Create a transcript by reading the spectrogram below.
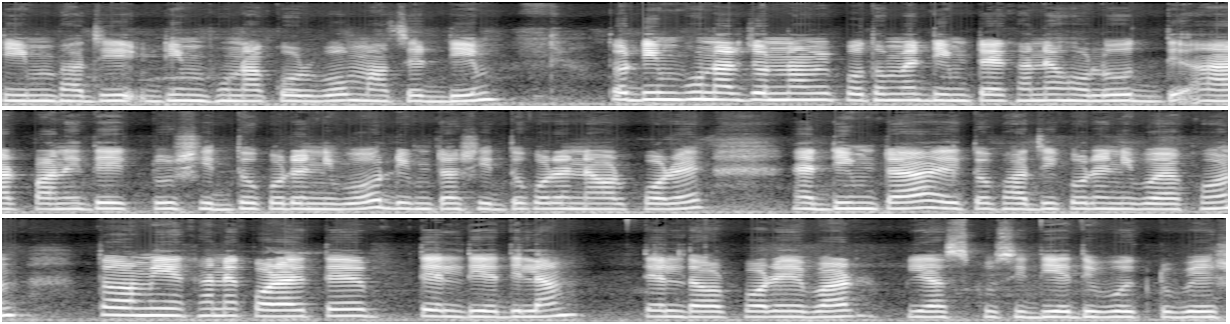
ডিম ভাজি, ডিম ভুনা করব, মাছের ডিম। তো ডিম ভুনার জন্য আমি প্রথমে ডিমটা এখানে হলুদ আর পানি দিয়ে একটু সিদ্ধ করে নিব। ডিমটা সিদ্ধ করে নেওয়ার পরে ডিমটা এই তো ভাজি করে নিব এখন। তো আমি এখানে কড়াইতে তেল দিয়ে দিলাম। তেল দেওয়ার পরে এবার পেঁয়াজ কুচি দিয়ে দিব একটু বেশ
